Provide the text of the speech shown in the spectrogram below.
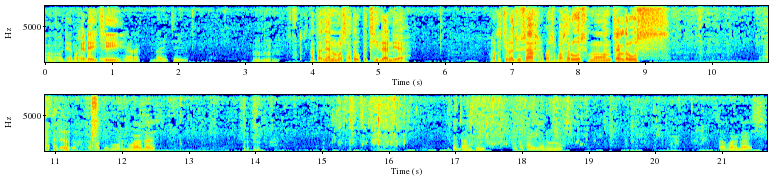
Oh, dia pakai Daichi. Merek Daichi. Hmm. Katanya nomor satu kecilan dia. Kalau kecilan susah lepas-lepas terus, moncel terus. Aduh. Kita pakai nomor dua guys. Kita ganti mata kailnya dulu. Sabar guys.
